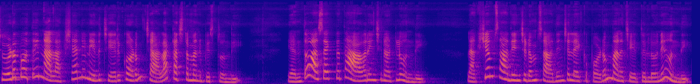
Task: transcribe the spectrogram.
చూడబోతే నా లక్ష్యాన్ని నేను చేరుకోవడం చాలా కష్టమనిపిస్తుంది. ఎంతో అసక్తత ఆవరించినట్లు ఉంది. లక్ష్యం సాధించడం సాధించలేకపోవడం మన చేతుల్లోనే ఉంది.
